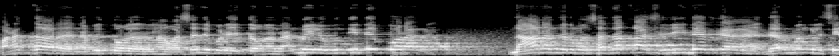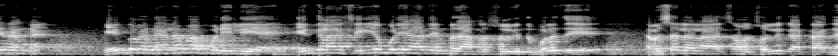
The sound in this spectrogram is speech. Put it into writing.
பணக்கார நபி வசதி படைத்தவன நன்மையில உந்திட்டே போறாங்க. தான தர்மம் சதக்கா செஞ்சுக்கிட்டே இருக்காங்க. தர்மங்கள் செய்யறாங்க எங்களோட நிலைமை அப்படி இல்லையே. எங்களால் செய்ய முடியாது என்பதாக சொல்கின்ற பொழுது நபிசல்லா சொல்லி காட்டுறாங்க.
